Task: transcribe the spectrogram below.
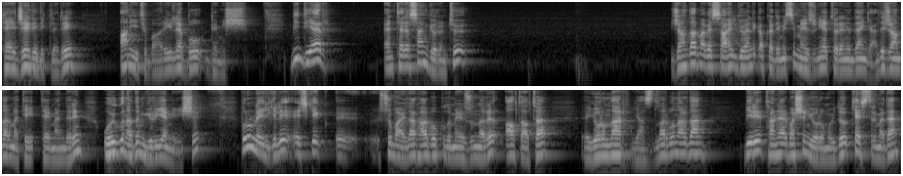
TC dedikleri an itibariyle bu demiş. Bir diğer enteresan görüntü Jandarma ve Sahil Güvenlik Akademisi mezuniyet töreninden geldi. Jandarma te- teğmenlerin uygun adım yürüyemeyişi. Bununla ilgili eski e, subaylar, harp okulu mezunları alt alta yorumlar yazdılar. Bunlardan biri Taner Baş'ın yorumuydu. Kestirmeden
